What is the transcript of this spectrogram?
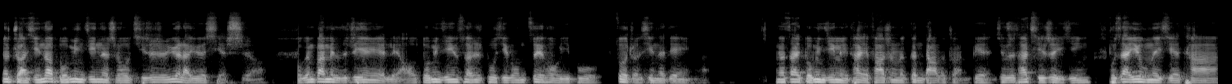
那转型到夺命金的时候，其实是越来越写实啊。我跟半辈子之前也聊，《夺命金》算是杜琪峰最后一部作者性的电影了。那在《夺命金》里，他也发生了更大的转变，就是他其实已经不再用那些他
